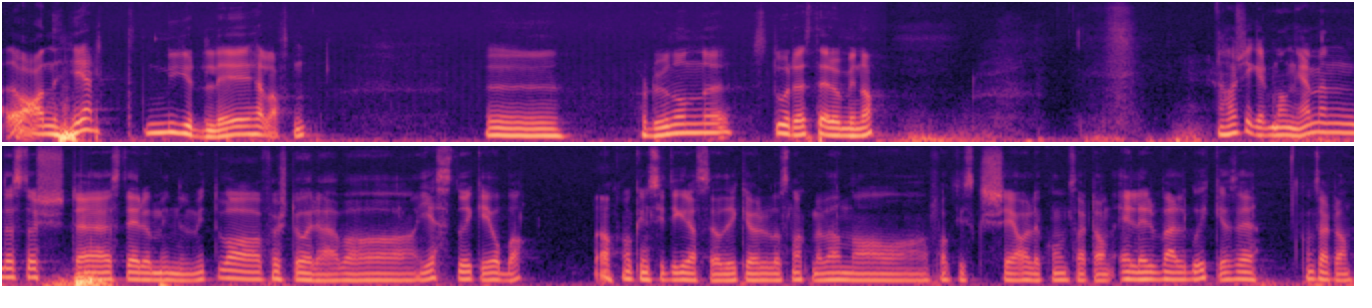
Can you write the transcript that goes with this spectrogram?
Det var en helt nydelig helaften. Eh, har du noen eh, store stereominner? Jeg har sikkert mange, men det største stereominnet mitt var første året jeg var gjest og ikke jobba. Ja. Og kunne sitte i gresset og drikke øl og snakke med venner og faktisk se alle konsertene. Eller velge å ikke se konsertene,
